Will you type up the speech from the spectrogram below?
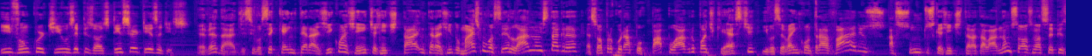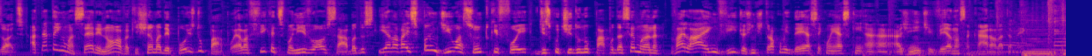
e vão curtir os episódios, tenho certeza disso. É verdade. Se você quer interagir com a gente, a gente tá interagindo mais com você lá no Instagram. É só procurar por Papo Agro Podcast e você vai encontrar vários assuntos que a gente trata lá, não só os nossos episódios. Até tem uma série nova que chama Depois do Papo. Ela fica disponível aos sábados e ela vai expandir o assunto que foi discutido no papo da semana. Vai lá, é em vídeo, a gente troca uma ideia, você conhece quem, a, a, a gente, vê a nossa cara lá também. Coming.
